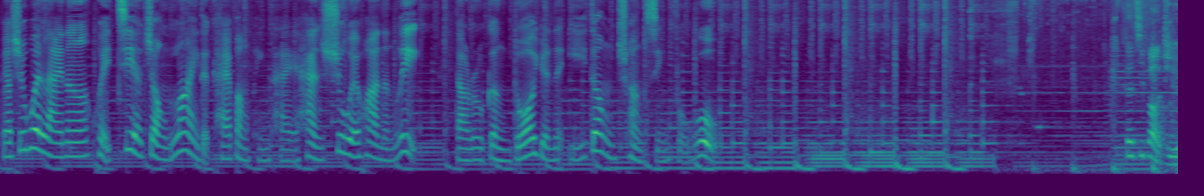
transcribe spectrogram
表示未来呢，会借重 Line 的开放平台和数位化能力，导入更多元的移动创新服务。科技报局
